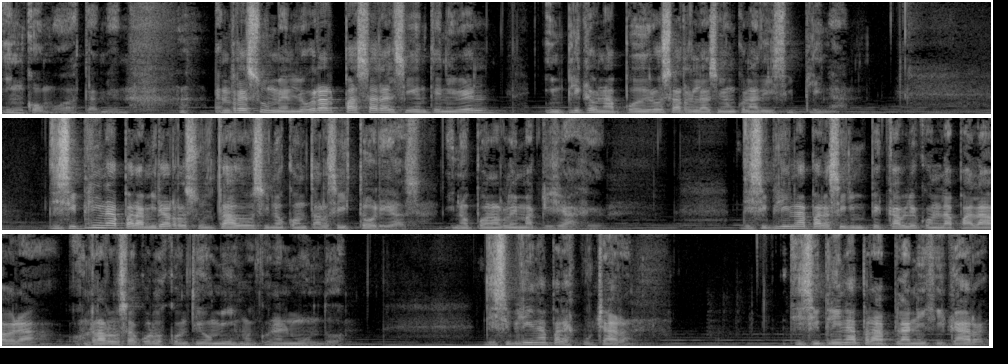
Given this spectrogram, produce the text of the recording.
incómoda también. en resumen, lograr pasar al siguiente nivel implica una poderosa relación con la disciplina. Disciplina para mirar resultados y no contarse historias y no ponerle maquillaje. Disciplina para ser impecable con la palabra, honrar los acuerdos contigo mismo y con el mundo. Disciplina para escuchar. Disciplina para planificar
